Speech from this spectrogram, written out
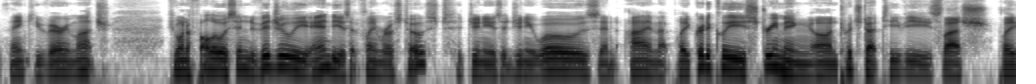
Thank you very much. If you want to follow us individually, Andy is at Flame Roast Toast, Ginny is at Ginny Woes, and I'm at Play Critically, streaming on twitch.tv slash Play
